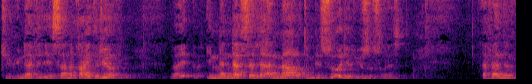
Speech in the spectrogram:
Çünkü nefis insanı kaydırıyor. Ve innen nefse le emmâratun bis diyor Yusuf suresi. Efendim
